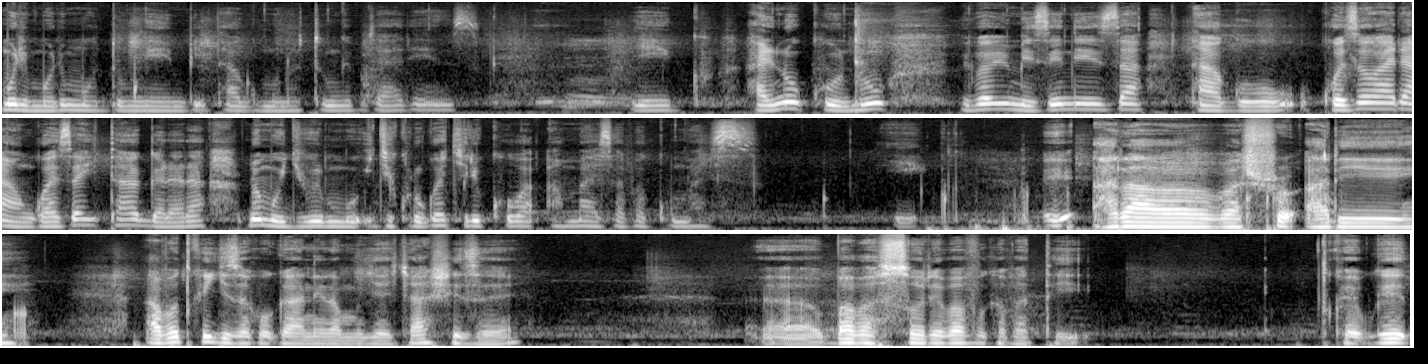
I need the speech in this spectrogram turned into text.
muri muri mudu mwembi ntabwo umunota umwe byarenze yego. Hari n'ukuntu biba bimeze neza ntabwo ukoze hariya ngo aze ahita ahagarara no mu gihe igikorwa kiri kuba amazi aba agumaze yego. Eh, hari abo twigeze kuganira mu gihe cyashize eh, b'abasore bavuga bati twebwe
